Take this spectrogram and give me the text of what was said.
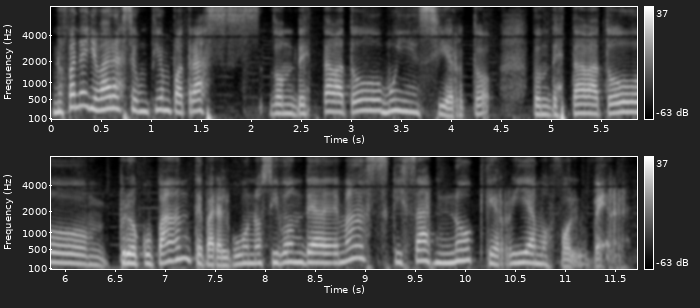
nos van a llevar hace un tiempo atrás, donde estaba todo muy incierto, donde estaba todo preocupante para algunos y donde además quizás no querríamos volver.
